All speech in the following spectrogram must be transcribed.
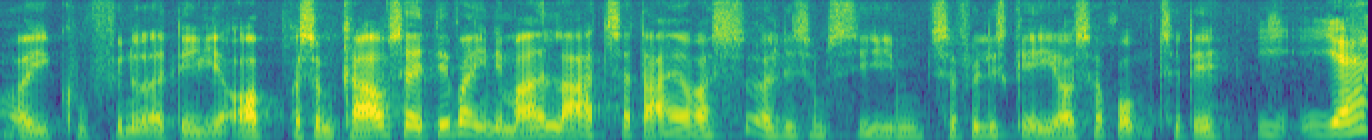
Og I kunne finde ud af at dele jer op. Og som Karo sagde, det var egentlig meget large af dig også, og ligesom sige, selvfølgelig skal I også have rum til det. Ja,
